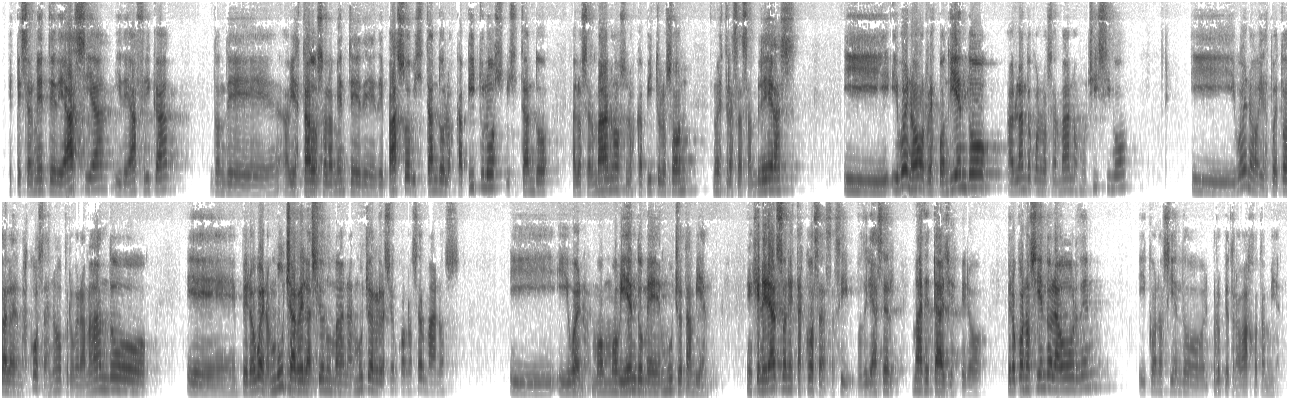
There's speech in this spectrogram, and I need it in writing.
especialmente de Asia y de África, donde había estado solamente de, de paso, visitando los capítulos, visitando a los hermanos, los capítulos son nuestras asambleas, y, bueno, respondiendo, hablando con los hermanos muchísimo, y bueno, y después todas las demás cosas, ¿no? Programando, eh, pero bueno, mucha relación humana, mucha relación con los hermanos, y, bueno, moviéndome mucho también. En general son estas cosas, así, podría ser más detalles, pero, pero conociendo la orden y conociendo el propio trabajo también.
